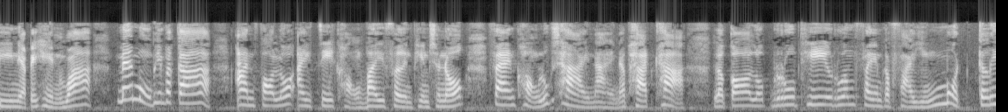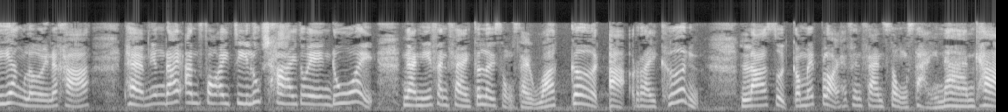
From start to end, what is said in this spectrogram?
ดีเนี่ยไปเห็นว่าแม่หมูพิมพากา unfollow IG ของใบเฟิร์นพิมชนก แฟนของลูกชายนายนภัสค่ะ แล้วก็ลบรูปที่ร่วมเฟรมกับฝ่ายหญิงหมดเกลี้ยงเลยนะคะ แถมยังได้ unfollow IG ลูกชายตัวเองด้วย งานนี้แฟนๆก็เลยสงสัยว่าเกิดอะไรขึ้น ล่าสุดก็ไม่ปล่อยให้แฟนๆสงสัยนานค่ะ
